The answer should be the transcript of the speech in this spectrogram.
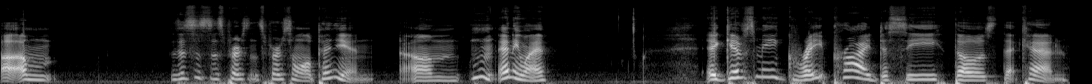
Um, this is this person's personal opinion. Um, anyway, it gives me great pride to see those that can.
